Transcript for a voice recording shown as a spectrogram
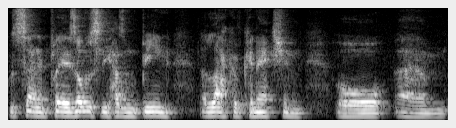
with signing players obviously hasn't been a lack of connection or um,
